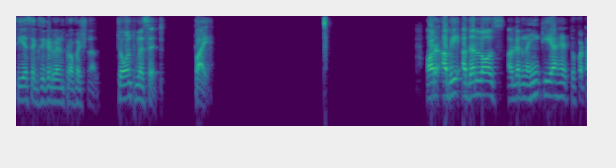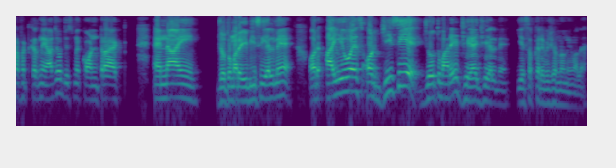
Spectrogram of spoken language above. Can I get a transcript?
CS executive and professional don't miss it bye और अभी अदर लॉज अगर नहीं किया है तो फटाफट करने आ जाओ, जिसमें कॉन्ट्रैक्ट एनआई जो तुम्हारे एबीसीएल में है, और आईओएस और जीसीए जो तुम्हारे जेआईजीएल में ये सबका रिविजन होने वाला है।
